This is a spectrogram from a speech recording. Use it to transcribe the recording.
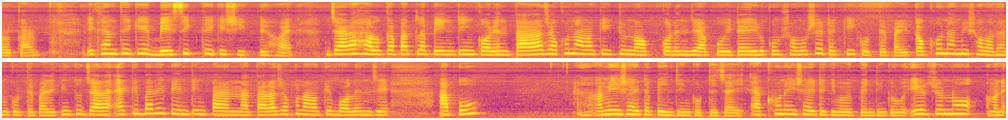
দরকার। এখান থেকে বেসিক থেকে শিখতে হয়। যারা হালকা পাতলা পেন্টিং করেন, তারা যখন আমাকে একটু নক করেন যে, আপু, এটা এরকম সমস্যা, এটা কী করতে পারি? তখন আমি সমাধান করতে পারি। কিন্তু যারা একেবারেই পেন্টিং পারেন না, তারা যখন আমাকে বলেন যে, আপু আমি এই শাড়িটা পেন্টিং করতে চাই। এখন এই শাড়িটা কীভাবে পেন্টিং করব? এর জন্য মানে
